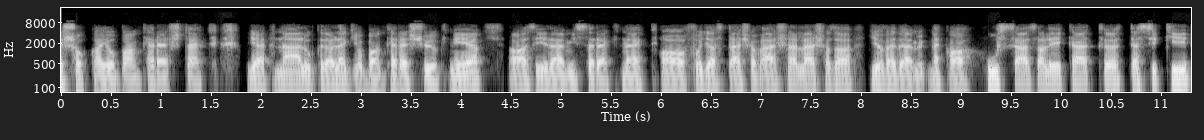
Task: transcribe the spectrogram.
sokkal jobban kerestek. Ugye náluk például a legjobban keresőknél az élelmiszereknek a fogyasztása, vásárlás az a jövedelmüknek a 20%-át teszi ki,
